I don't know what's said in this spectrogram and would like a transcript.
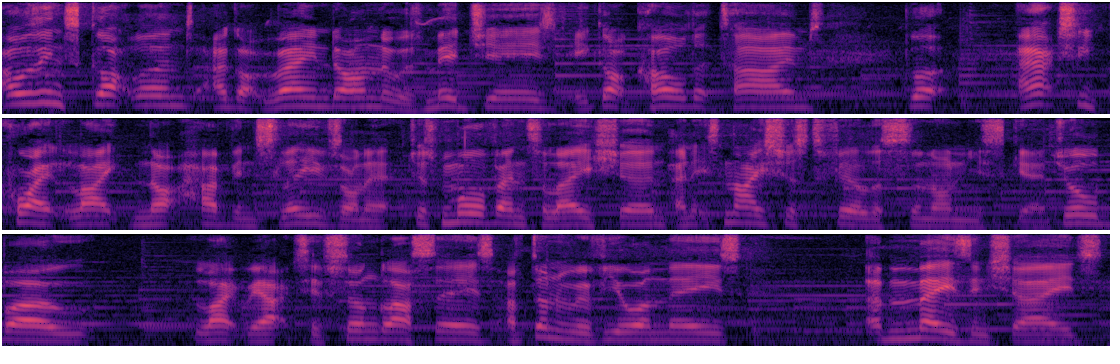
I was in Scotland, I got rained on, there was midges, it got cold at times, but I actually quite like not having sleeves on it, just more ventilation, and it's nice just to feel the sun on your skin. Julbo light reactive sunglasses, I've done a review on these, amazing shades,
